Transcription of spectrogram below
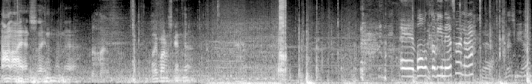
Nej, nej, han sidder inde, men... Uh, jeg ved ikke, hvor du skal hen der. Øh, hvor går vi i Netto, eller hvad? Ja. Hvad skal I have?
